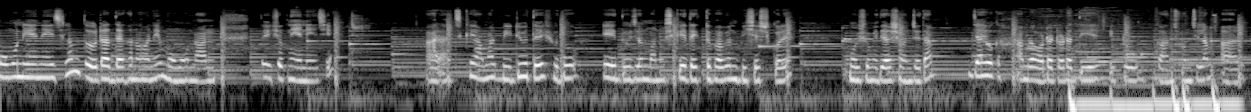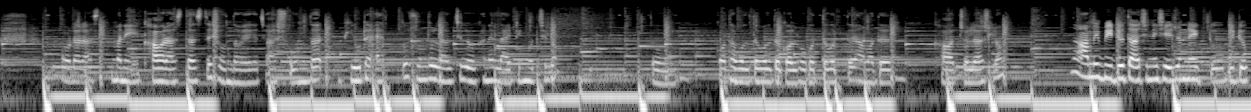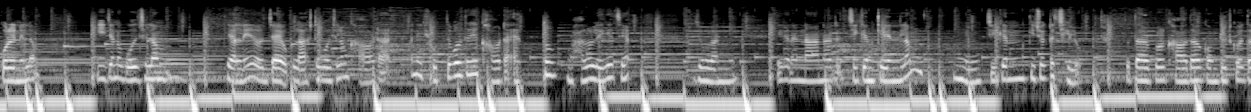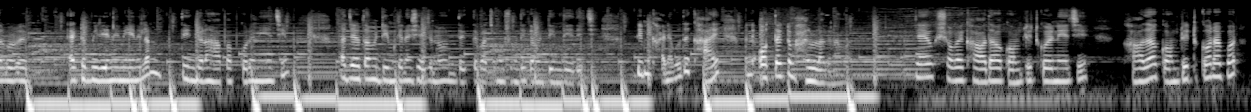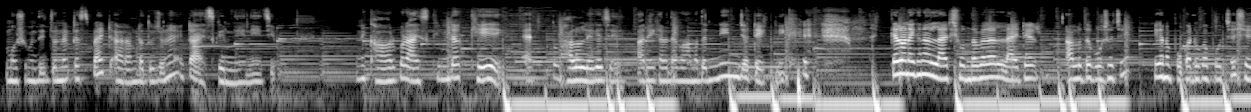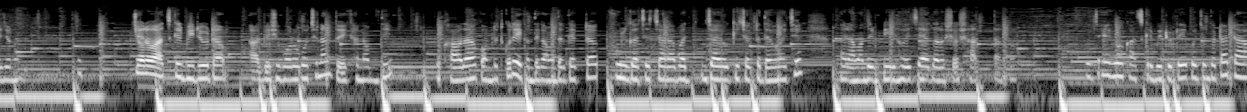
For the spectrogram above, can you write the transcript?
মোমো নিয়ে নিয়েছিলাম, তো ওটা আর দেখানো হয়নি, মোমো নান, তো এইসব নিয়ে নিয়েছি। আর আজকে আমার ভিডিওতে শুধু এই দুইজন মানুষকে দেখতে পাবেন, বিশেষ করে মৌসুমি দেওয়ার সঞ্জয়দা। যাই হোক, আমরা অর্ডার টর্ডার দিয়ে একটু গান শুনছিলাম, আর অর্ডার আস মানে খাওয়ার আস্তে আস্তে সন্ধ্যা হয়ে গেছে। আর সন্ধ্যার ভিউটা এত সুন্দর লাগছিল, ওখানে লাইটিং হচ্ছিল। তো কথা বলতে বলতে, গল্প করতে করতে আমাদের খাওয়ার চলে আসলো। না, আমি ভিডিওতে আসিনি, সেই জন্য একটু ভিডিও করে নিলাম। কী যেন বলছিলাম, খেয়াল নেই যাই হোক লাস্টে বলছিলাম খাওয়াটা মানে সত্যি বলতে গিয়ে খাওয়াটা এত ভালো লেগেছে বলার নেই এখানে নান আর চিকেন খেয়ে নিলাম চিকেন কিছু একটা ছিল। তো তারপর খাওয়া দাওয়া কমপ্লিট করে তারপরে একটা বিরিয়ানি নিয়ে নিলাম, তিনজনে হাফ হাফ করে নিয়েছি। আর যেহেতু আমি ডিম কিনে, সেই জন্য দেখতে পাচ্ছি মৌসুমি দিকে আমি ডিম দিয়ে দিচ্ছি। ডিম খাই না বলতে খাই মানে অত একটা ভালো লাগে না আমার। যাই হোক, সবাই খাওয়া দাওয়া কমপ্লিট করে নিয়েছি। খাওয়া দাওয়া কমপ্লিট করার পর মৌসুমিদির জন্য একটা স্প্রাইট আর আমরা দুজনে একটা আইসক্রিম নিয়ে নিয়েছি। মানে খাওয়ার পর আইসক্রিমটা খেয়ে এত ভালো লেগেছে। আর এখানে দেখো আমাদের নিনজা টেকনিক কারণ এখানে লাইট সন্ধ্যাবেলা লাইটের আলোতে বসেছে, এখানে পোকা টোকা পড়ছে, সেই জন্য। চলো আজকের ভিডিওটা আর বেশি বড় করছে না, তো এখানে অবধি। খাওয়া দাওয়া কমপ্লিট করে এখান থেকে আমাদেরকে একটা ফুল গাছের চারা বা যাই হোক কিছু একটা দেওয়া হয়েছে। আর আমাদের বিল হয়েছে এগারোশো সাত টাকা। যাই হোক, আজকের ভিডিওটা এই পর্যন্ত। টাটা!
